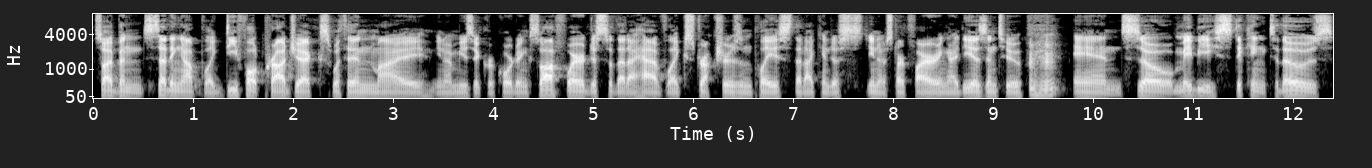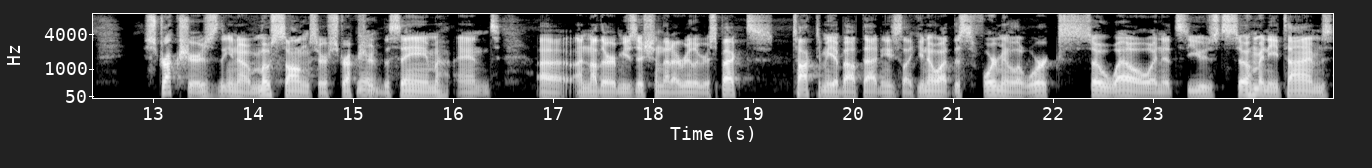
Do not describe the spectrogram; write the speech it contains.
So I've been setting up like default projects within my you know music recording software, just so that I have like structures in place that I can just you know start firing ideas into. Mm-hmm. And so maybe sticking to those structures you know most songs are structured yeah. the same. And uh, another musician that i really respect talked to me about that and he's like you know what? This formula works so well and it's used so many times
